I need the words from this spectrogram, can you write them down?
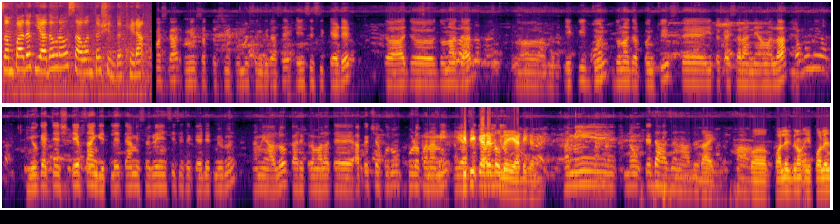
संपादक यादवराव सावंत शिंदखेडा. नमस्कार मी Sattarsingh Kumar Sangirase N C C cadet आज दोन हजार एकवीस जून दोन हजार पंचवीस. ते इथं काय सरांनी आम्हाला योगाचे स्टेप सांगितले. ते आम्ही सगळे एन सी सीचे कॅडेट मिळून आम्ही आलो. कार्यक्रमाला ते अपेक्षा करू. पुढं पण आम्ही हे किती असं कॅरेट चालू होते. या ठिकाणी? आम्ही नऊ ते दहा जण आलो. दहा हां. क- कॉलेज ग्राउंड कॉलेज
